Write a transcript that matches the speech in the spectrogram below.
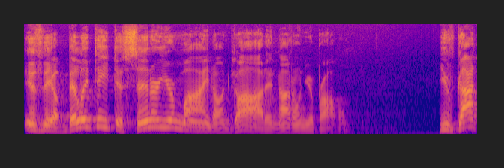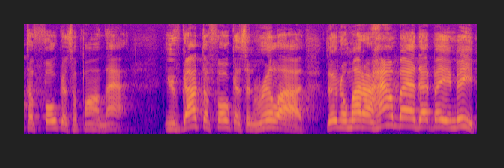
is the ability to center your mind on God and not on your problem. You've got to focus upon that. You've got to focus and realize that no matter how bad that may be,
